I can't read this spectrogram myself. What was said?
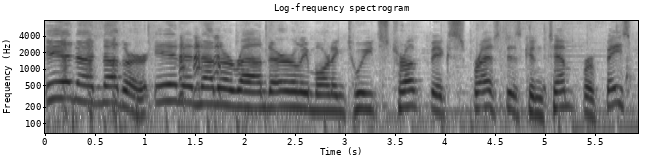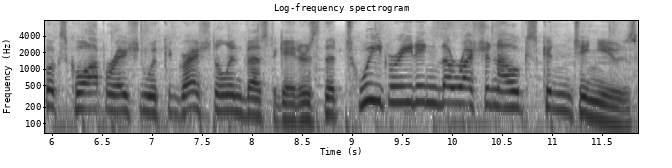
in another in another round of early morning tweets, Trump expressed his contempt for Facebook's cooperation with congressional investigators. The tweet reading the Russian hoax continues.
